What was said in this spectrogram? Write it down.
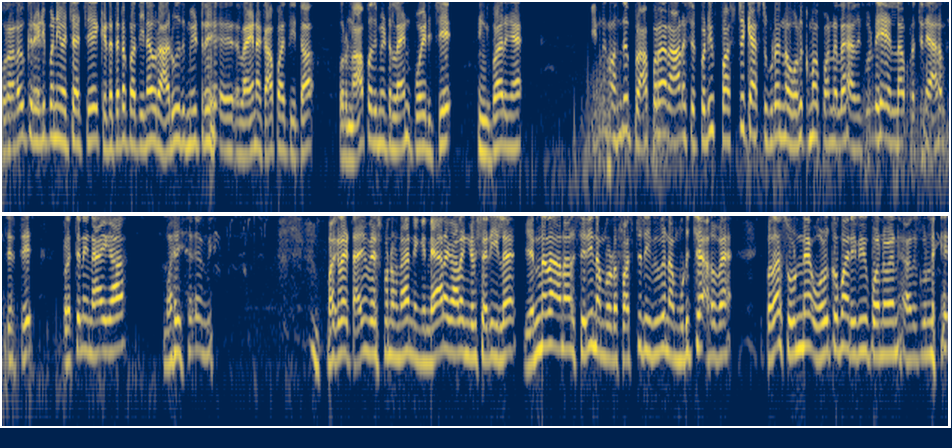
ஓரளவுக்கு ரெடி பண்ணி வச்சாச்சு. கிட்டத்தட்ட பார்த்தீங்கன்னா ஒரு அறுபது மீட்ரு லைனை காப்பாத்திட்டா. ஒரு நாற்பது மீட்டர் லைன் போயிடுச்சு. இங்க பாருங்க. இன்னும் வந்து ப்ராப்பராக ராடை செட் பண்ணி ஃபர்ஸ்ட் கேஸ்ட் கூட இன்னும் ஒழுக்கமாக பண்ணலை. அதுக்குள்ளேயே எல்லா பிரச்சனையும் ஆரம்பிச்சிருச்சு. பிரச்சனை நாயகா. மரியாதை மக்களே டைம் வேஸ்ட் பண்ணோம்னா நீங்கள் நேர காலங்கள் சரியில்லை. என்னதான் ஆனாலும் சரி நம்மளோட ஃபர்ஸ்ட் ரிவ்யூவை நான் முடிச்சே ஆவேன். இப்போதான் சொன்னேன் ஒழுக்கமாக ரிவ்யூ பண்ணுவேன்னு அதுக்குள்ளேயே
